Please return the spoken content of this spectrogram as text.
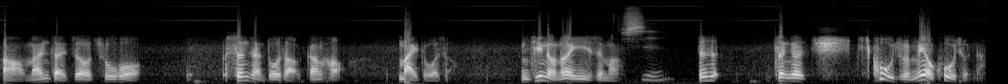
啊，满载之后出货，生产多少刚好卖多少。你听懂那个意思吗？是就是整个库存没有库存啊，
